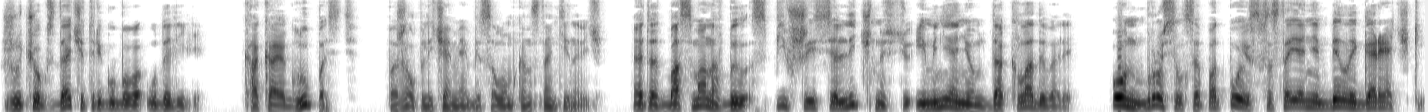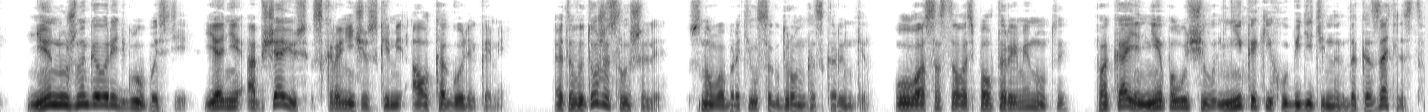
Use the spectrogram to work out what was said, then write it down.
жучок с дачи Трегубова удалили. «Какая глупость!» – пожал плечами Абисалом Константинович. «Этот Басманов был спившейся личностью, и мне о нем докладывали. Он бросился под пояс в состоянии белой горячки. Не нужно говорить глупости. Я не общаюсь с хроническими алкоголиками. Это вы тоже слышали? Снова обратился к Дронко Скорынкин. У вас осталось полторы минуты. Пока я не получил никаких убедительных доказательств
